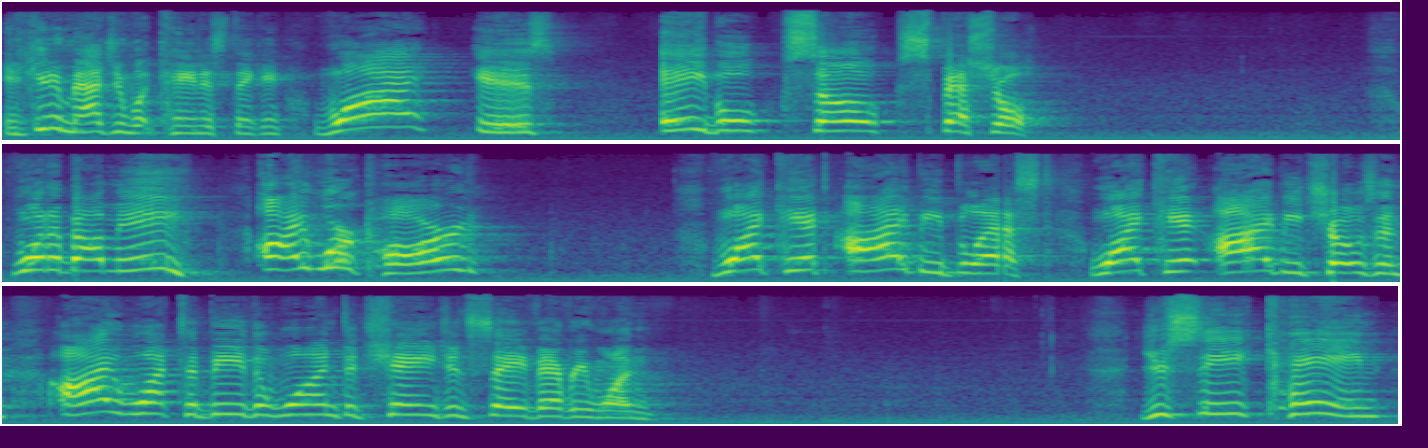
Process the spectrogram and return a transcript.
And can you imagine what Cain is thinking? Why is Abel so special? What about me? I work hard. Why can't I be blessed? Why can't I be chosen? I want to be the one to change and save everyone. You see, Cain,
